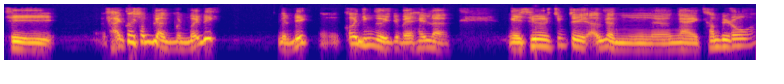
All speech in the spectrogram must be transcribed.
Thì phải có sống gần mình mới biết. Mình biết có những người như vậy hay là ngày xưa chúng tôi ở gần ờ, ngài Campiro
